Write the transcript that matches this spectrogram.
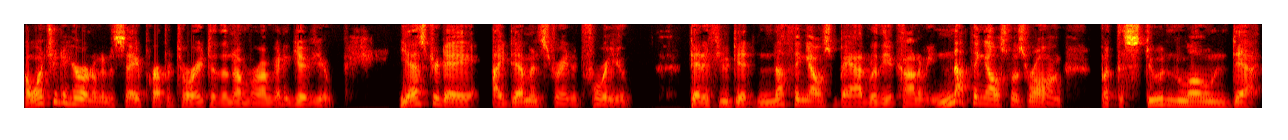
I want you to hear what I'm going to say preparatory to the number I'm going to give you. Yesterday, I demonstrated for you that if you did nothing else bad with the economy, nothing else was wrong, but the student loan debt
